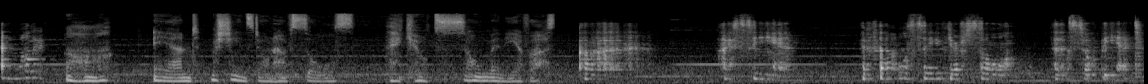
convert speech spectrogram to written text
And while it Uh-huh. And machines don't have souls. They killed so many of us. Soul, then so be it.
